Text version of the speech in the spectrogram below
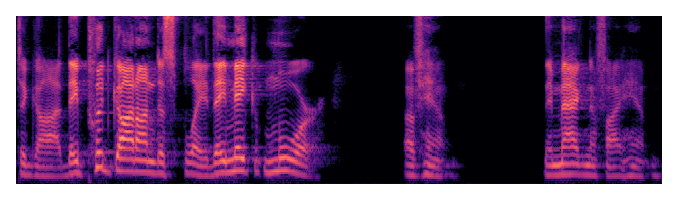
to God. They put God on display, they make more of Him, they magnify Him.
